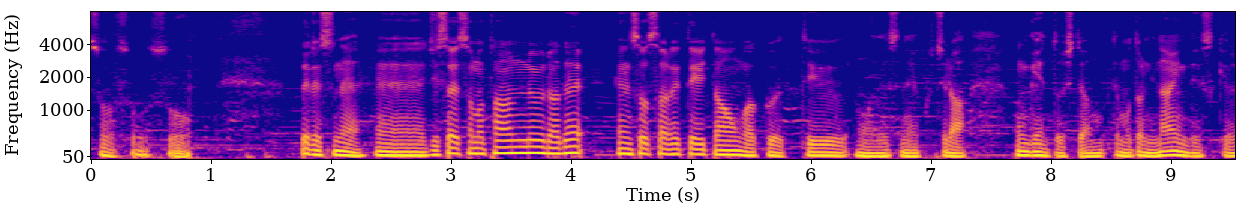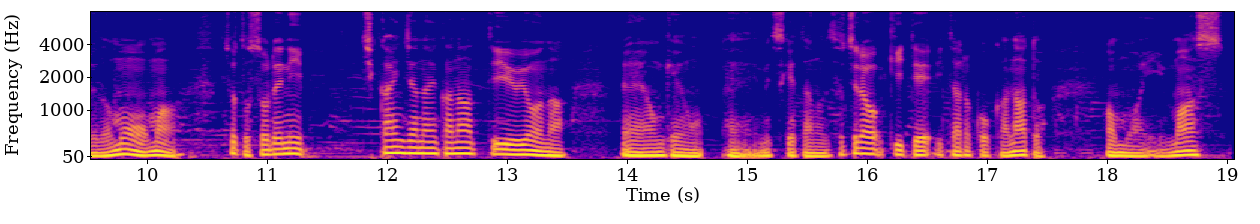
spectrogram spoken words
そうそうそう。でですね、えー、実際そのタンルーラで演奏されていた音楽っていうのはですね、こちら音源としては手元にないんですけれども、まあ、ちょっとそれに近いんじゃないかなっていうような、えー、音源を、えー、見つけたので、そちらを聞いていただこうかなと思います。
